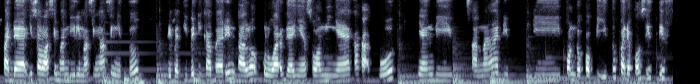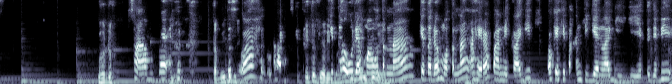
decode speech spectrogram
pada isolasi mandiri masing-masing itu tiba-tiba dikabarin kalau keluarganya suaminya kakakku yang di sana di di Pondokopi itu pada positif. Waduh. Sampai tapi itu, Terus, wah itu dari kita udah mau ya? tenang kita udah mau tenang akhirnya panik lagi. Oke kita antigen lagi gitu. Jadi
